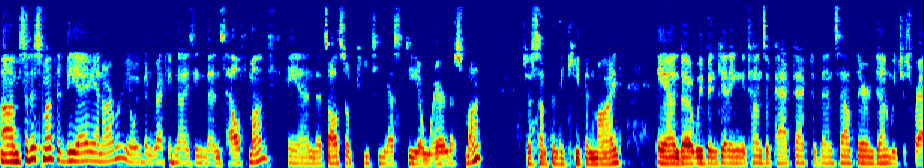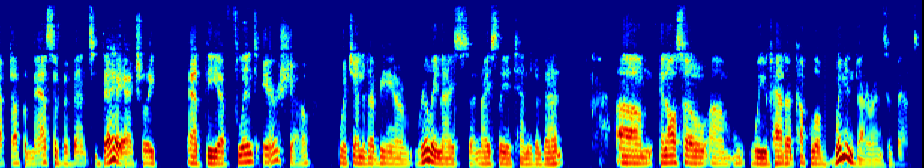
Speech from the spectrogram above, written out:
Um, so this month at VA Ann Arbor, you know, we've been recognizing Men's Health Month, and that's also PTSD Awareness Month. Just something to keep in mind. And uh, we've been getting tons of PACT Act events out there and done. We just wrapped up a massive event today, actually, at the uh, Flint Air Show, which ended up being a really nice, uh, nicely attended event. Um, and also, um, we've had a couple of women veterans events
